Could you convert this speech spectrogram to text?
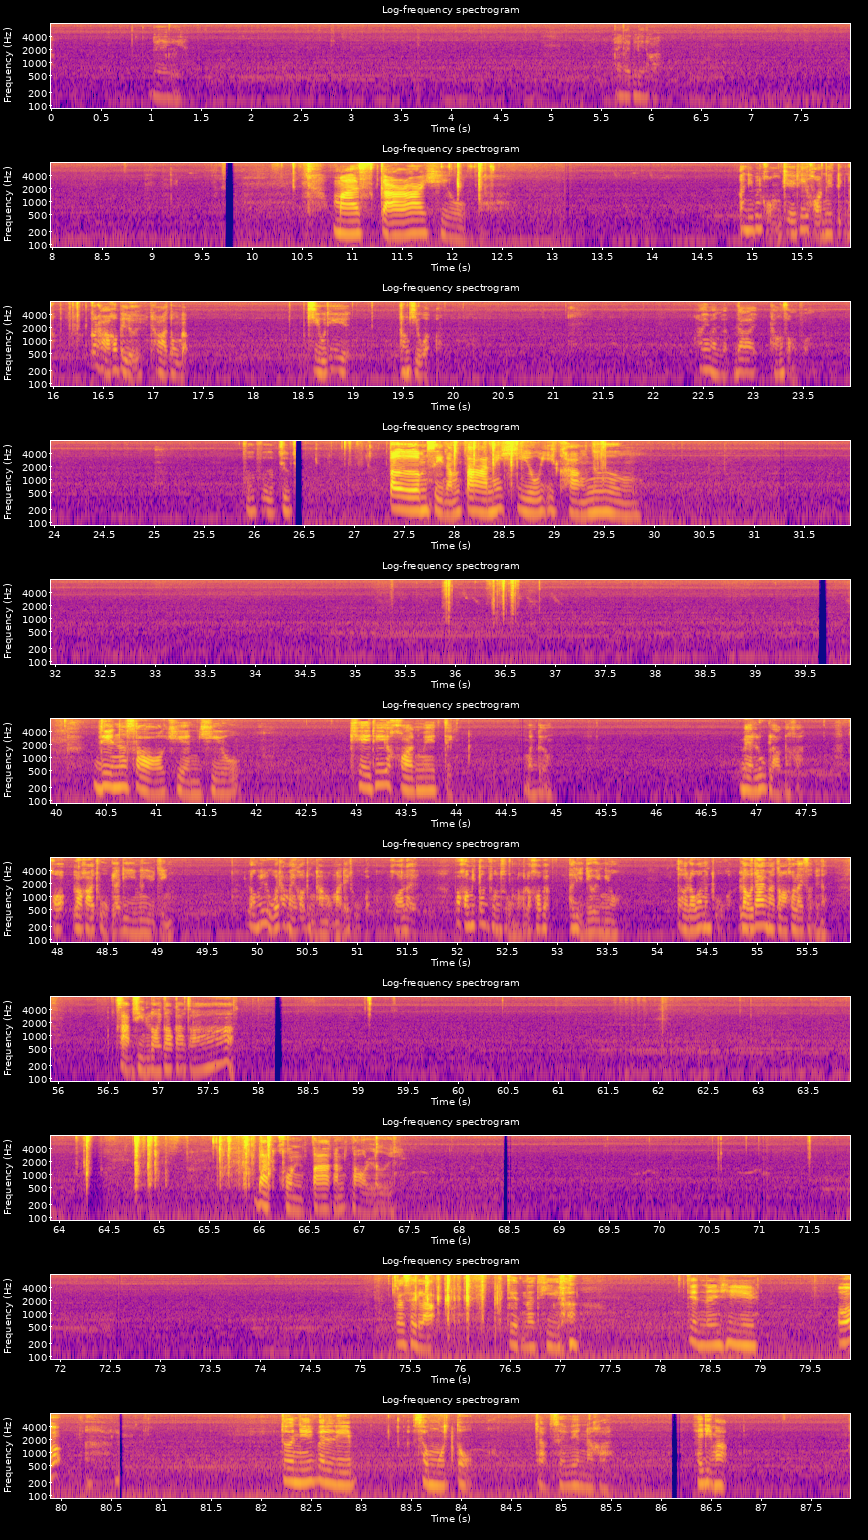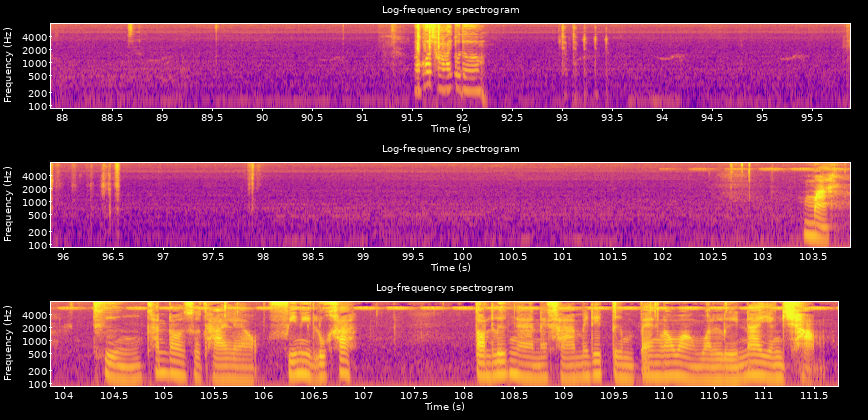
ได้เลยอะไรเลยนะคะมาสคาร่าคิ้วอันนี้เป็นของเคที่คอสเมติกนะ ก็ทาเข้าไปเลย ทาตรงแบบ คิ้วที่ ทั้งคิ้วอะให้มันแบบได้ทั้งสองฝั่งฟื้นๆชิวๆเติมสีน้ำตาลให้คิ้วอีกครั้งหนึ่งดินสอเขียนคิ้ว เคที่คอนเมติก เหมือนเดิม แบรนด์ลูกเรานะคะ เพราะราคาถูกและดีมีอยู่จริง เราไม่รู้ว่าทำไมเขาถึงทำออกมาได้ถูกอะเพราะอะไร เพราะเขามีต้นทุนสูงเนอะแล้วเขาแบบผลิตเยอะเองเนาะแต่เราว่ามันถูกอะเราได้มาตอนเขาไลฟ์สดเลยนะสามชิ้นร้อยเก้าเก้าจ้าดัดขนตากันต่อเลย จะเสร็จละเจ็ดนาทีละเจ็ดนาที ออตัวนี้เป็นลิปสมูตโตะจากเซเว่นนะคะ ใช้ดีมาก แล้วก็ใช้ตัวเดิมมา ถึงขั้นตอนสุดท้ายแล้ว ฟินิชลูกค่ะ ตอนเลิกงานนะคะ ไม่ได้เติมแป้งระหว่างวันเลยหน้ายังฉ่ำ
